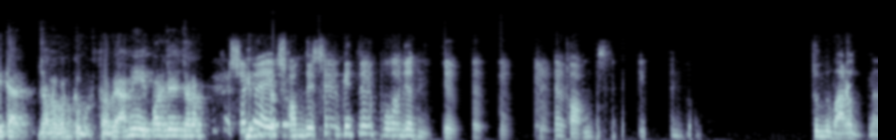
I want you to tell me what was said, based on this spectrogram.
এটা জনগণকে বুঝতে হবে। আমি এই পর্যায়ে যারা সব দেশের ক্ষেত্রে প্রযোজ্য। শুধু ভারত না।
